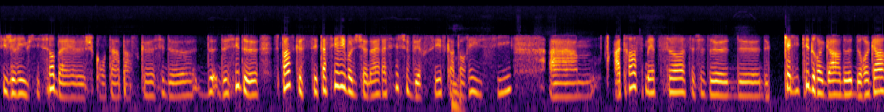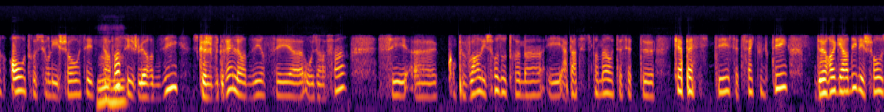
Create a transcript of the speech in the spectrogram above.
si j'ai réussi ça, ben, je suis content parce que c'est de, de, d'essayer de, je pense que c'est assez révolutionnaire, assez subversif quand Mm. on réussit à, à transmettre ça, cette espèce de, de, de qualité de regard, de, de regard autre sur les choses. Et enfants, si je leur dis, ce que je voudrais leur dire, c'est aux enfants, c'est qu'on peut voir les choses autrement. Et à partir du moment où tu as cette capacité, cette faculté de regarder les choses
